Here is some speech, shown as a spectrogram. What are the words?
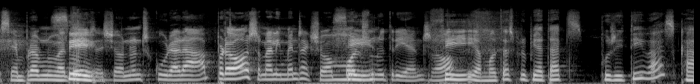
sempre amb el mateix, Sí. això no ens curarà, però són aliments això amb molts nutrients, no? Sí, i amb moltes propietats positives que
